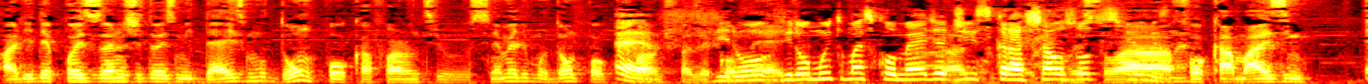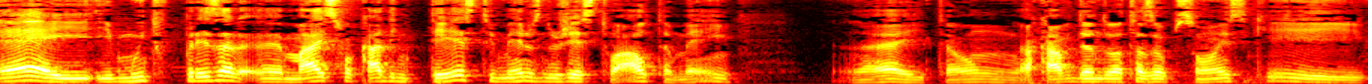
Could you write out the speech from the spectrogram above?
Ali depois dos anos de 2010 mudou um pouco a forma de, o cinema ele mudou um pouco é, a forma de fazer virou, comédia. Virou muito mais comédia de escrachar os outros a filmes, né? focar mais em é e, e muito presa é, mais focado em texto e menos no gestual também, né? Então acaba dando outras opções que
